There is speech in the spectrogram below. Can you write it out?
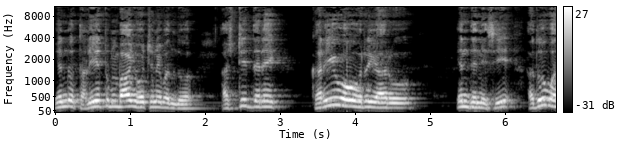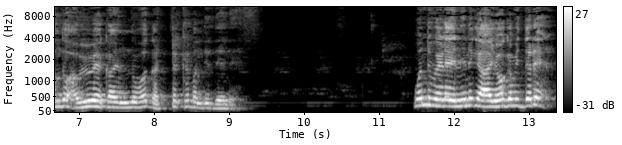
ಎಂದು ತಲೆಯ ತುಂಬ ಯೋಚನೆ ಬಂದು, ಅಷ್ಟಿದ್ದರೆ ಕರೆಯುವವರು ಯಾರು? ಎಂದೆನಿಸಿ, ಅದು ಒಂದು ಅವಿವೇಕ ಎನ್ನುವ ಘಟ್ಟಕ್ಕೆ ಬಂದಿದ್ದೇನೆ. ಒಂದು ವೇಳೆ ನಿನಗೆ ಆ ಯೋಗವಿದ್ದರೆ,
